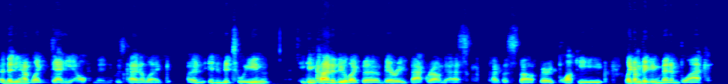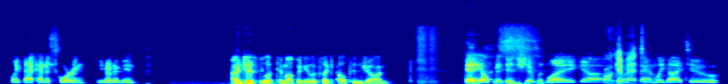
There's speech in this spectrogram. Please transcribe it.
And then you have like Danny Elfman, who's kind of like an in between. He can kind of do like the very background esque type of stuff, very plucky. Like I'm thinking Men in Black, like that kind of scoring. You know what I mean? I just looked him up and he looks like Elton John. Danny Elfman did shit with like, uh, Rocket like Man too. Family Guy too.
